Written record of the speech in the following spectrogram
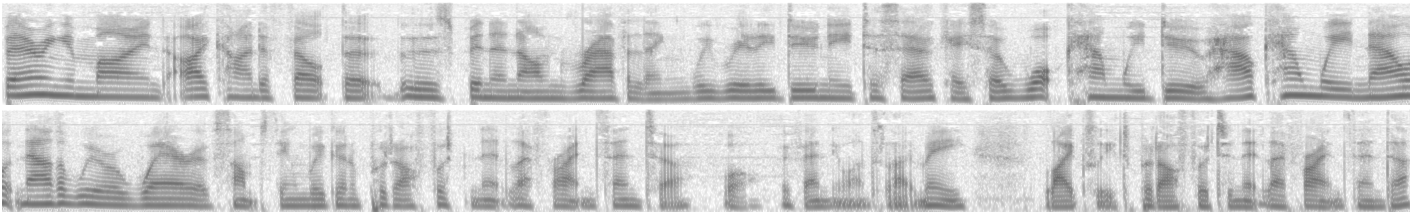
bearing in mind, I kind of felt that there's been an unraveling. We really do need to say, okay, so what can we do? How can we now? Now that we're aware of something, we're going to put our foot in it, left, right, and centre. Well, if anyone's like me, likely to put our foot in it, left, right, and centre.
